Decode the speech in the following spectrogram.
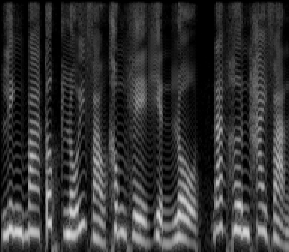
Linh ba cốc lối vào không hề hiển lộ, đã hơn hai vạn.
